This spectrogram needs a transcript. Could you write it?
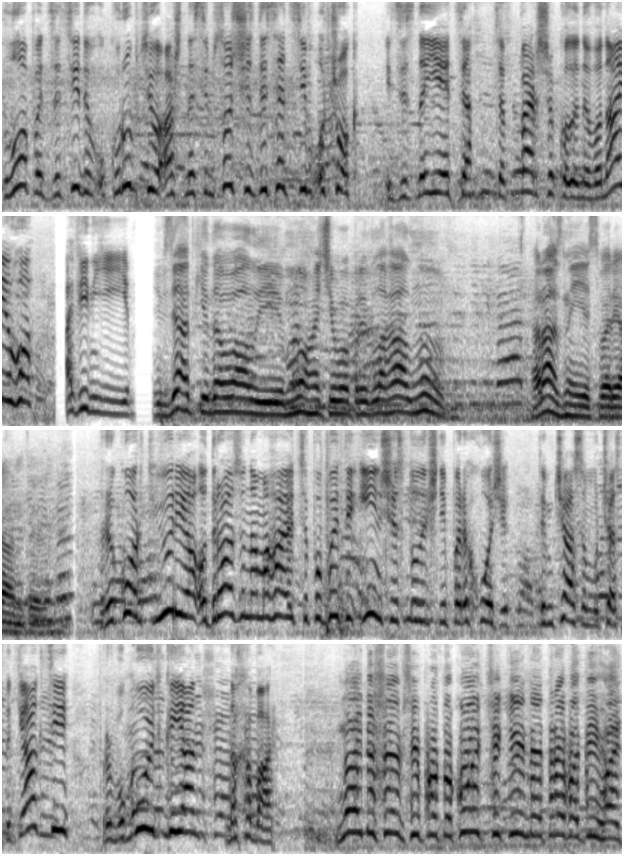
Хлопець зацідив у корупцію аж на 767 очок. І зізнається, це вперше, коли не вона його, а він її. И взятки давал, и много чего предлагал. Ну, разные есть варианты. Рекорд Юрія одразу намагаються побити інші столичні перехожі. Тим часом учасники акції провокують киян на хабар. Найдешевші протокольчики, не треба бігати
